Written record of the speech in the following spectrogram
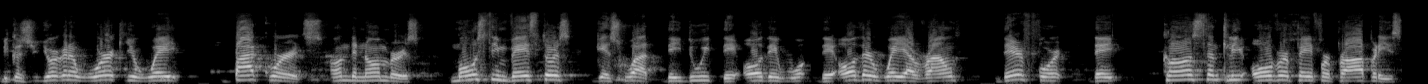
because you're going to work your way backwards on the numbers. Most investors guess what? They do it the other the other way around. Therefore they constantly overpay for properties.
